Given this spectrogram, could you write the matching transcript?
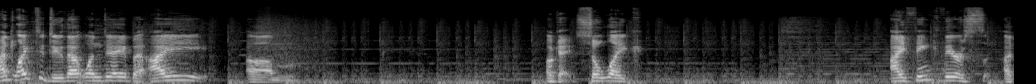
I'd like to do that one day, but I, um... Okay, so like... I think there's a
